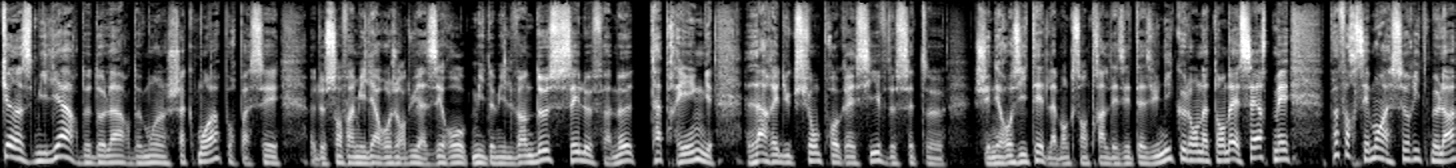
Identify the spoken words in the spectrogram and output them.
15 milliards de dollars de moins chaque mois pour passer de 120 milliards aujourd'hui à zéro mi-2022. C'est le fameux tapering, la réduction progressive de cette euh, générosité de la Banque centrale des États-Unis que l'on attendait, certes, mais pas forcément à ce rythme-là.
